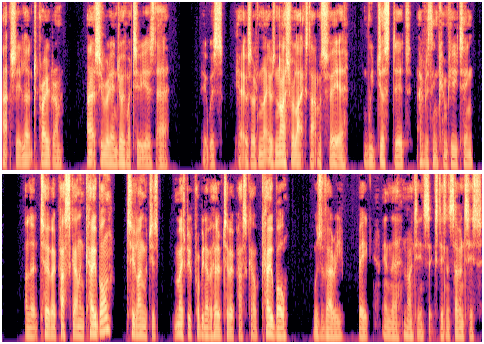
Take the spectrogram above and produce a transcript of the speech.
actually learnt to program. I actually really enjoyed my two years there. It was yeah, it was a it was a nice relaxed atmosphere. We just did everything computing. I learned Turbo Pascal and COBOL, two languages most people probably never heard of Turbo Pascal. COBOL was very big in the 1960s and 70s.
